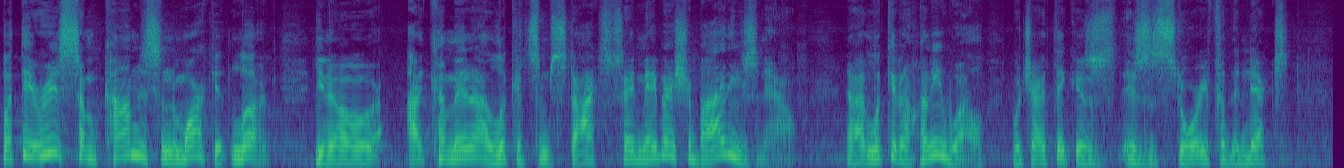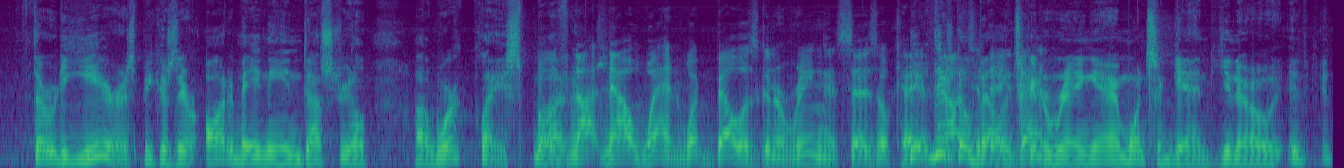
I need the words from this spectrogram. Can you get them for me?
but there is some calmness in the market. Look, you know, I come in, I look at some stocks, and say maybe I should buy these now. And I look at a Honeywell, which I think is, is a story for the next 30 years because they're automating the industrial uh, workplace. But well, if not now, when? What bell is going to ring that says, okay, there, there's no today, bell that's going to ring. And once again, you know, it, it,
